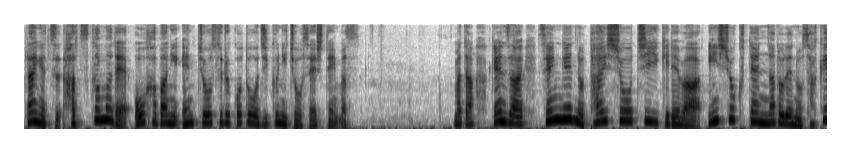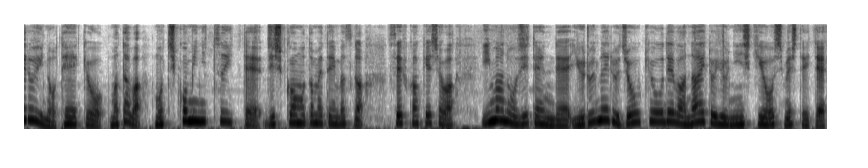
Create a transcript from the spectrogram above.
来月20日まで大幅に延長することを軸に調整しています。また現在宣言の対象地域では飲食店などでの酒類の提供または持ち込みについて自粛を求めていますが政府関係者は今の時点で緩める状況ではないという認識を示していて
